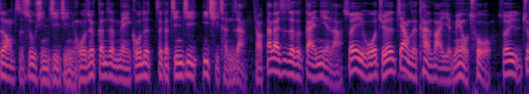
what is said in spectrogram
这种指数型基金，我就跟着美国的这个经济一起成长，哦，大概是这个概念啦。所以我觉得这样子看法也没有错，所以就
